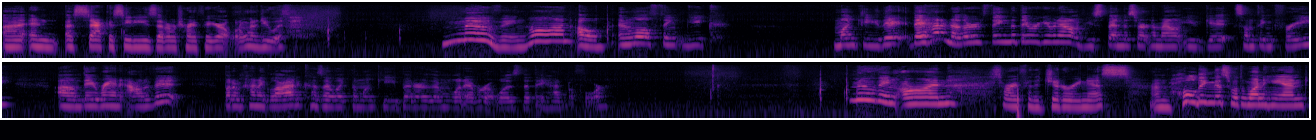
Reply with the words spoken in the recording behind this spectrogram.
uh, and a stack of CDs that I'm trying to figure out what I'm going to do with Moving on. Oh, and a little Think Geek monkey. They they had another thing that they were giving out. If you spend a certain amount, you get something free. Um, they ran out of it, but I'm kind of glad because I like the monkey better than whatever it was that they had before. Moving on. Sorry for the jitteriness. I'm holding this with one hand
